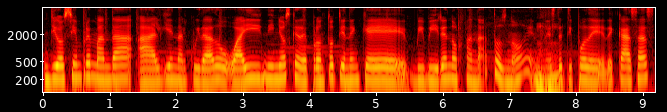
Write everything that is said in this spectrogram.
Dios siempre manda a alguien al cuidado o hay niños que de pronto tienen que vivir en orfanatos, ¿no? En este tipo de, casas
